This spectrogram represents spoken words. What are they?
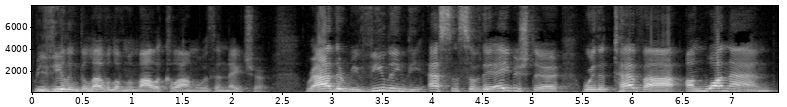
revealing the level of Mamala Kalam within nature. Rather, revealing the essence of the Eibishter, where the Teva, on one hand,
